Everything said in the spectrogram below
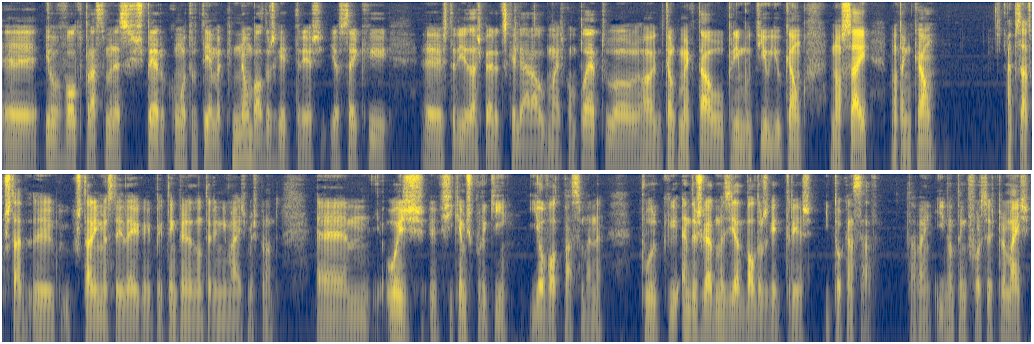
Uh, eu volto para a semana, espero, com outro tema que não Baldur's Gate 3. Eu sei que uh, estarias à espera de se calhar algo mais completo, ou, ou, então como é que está o primo, o tio e o cão, não sei, não tenho cão. Apesar de gostar, uh, gostar imenso da ideia, tenho pena de não ter animais, mas pronto. Ehm, hoje ficamos por aqui e eu volto para a semana porque ando a jogar demasiado Baldur's Gate 3 e estou cansado, está bem? E não tenho forças para mais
